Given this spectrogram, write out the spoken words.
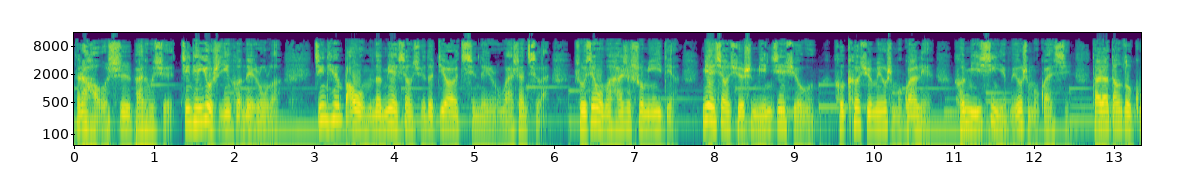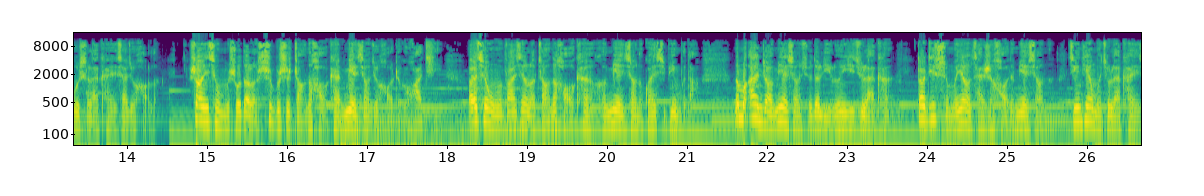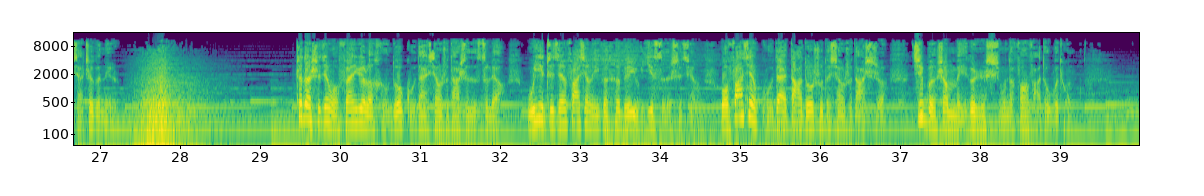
大家好，我是白同学，今天又是硬核内容了。今天把我们的面相学的第二期内容完善起来。首先，我们还是说明一点：面相学是民间学问，和科学没有什么关联，和迷信也没有什么关系。大家当做故事来看一下就好了。上一期我们说到了是不是长得好看面相就好这个话题，而且我们发现了长得好看和面相的关系并不大。那么，按照面相学的理论依据来看，到底什么样才是好的面相呢？今天我们就来看一下这个内容。这段时间我翻阅了很多古代相术大师的资料，无意之间发现了一个特别有意思的事情。我发现古代大多数的相术大师，基本上每个人使用的方法都不同。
